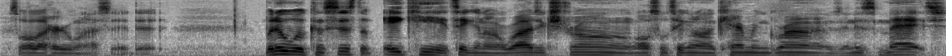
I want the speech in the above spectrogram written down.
That's all I heard when I said that. But it would consist of A Kid taking on Roderick Strong, also taking on Cameron Grimes. And this match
